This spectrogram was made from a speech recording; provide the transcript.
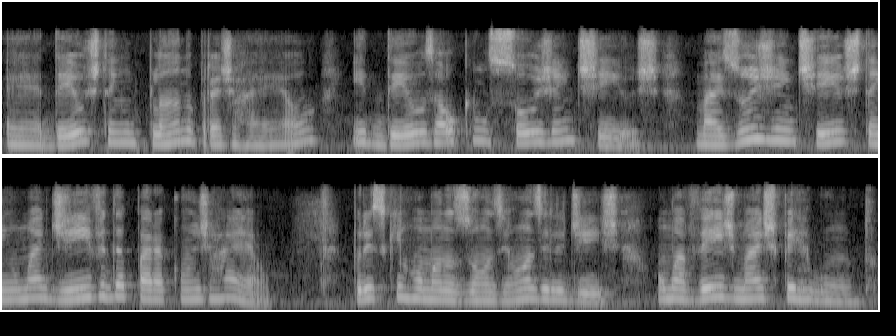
é, Deus tem um plano para Israel e Deus alcançou os gentios, mas os gentios têm uma dívida para com Israel. Por isso que em Romanos 11, 11 ele diz: Uma vez mais pergunto:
